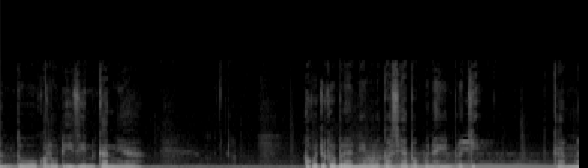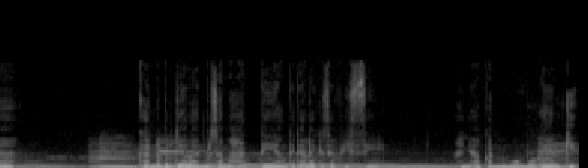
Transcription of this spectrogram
tentu kalau diizinkan ya. Aku juga berani melepas siapa pun yang ingin pergi. Karena karena berjalan bersama hati yang tidak lagi sevisi hanya akan membuang-buang energi.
